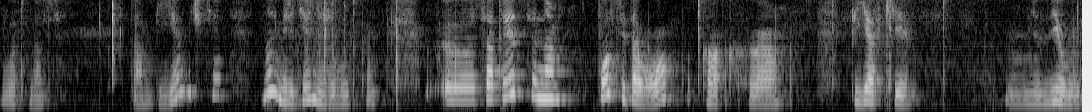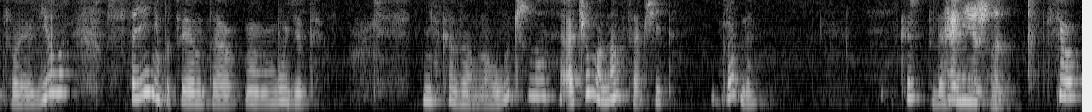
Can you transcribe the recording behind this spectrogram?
Вот у нас там пиявочки на меридиане желудка. Э, соответственно, после того, как э, пиявки сделают свое дело, состояние пациента будет несказанно улучшено, о чем он нам сообщит. Правда? Скажите да. Конечно. Все.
